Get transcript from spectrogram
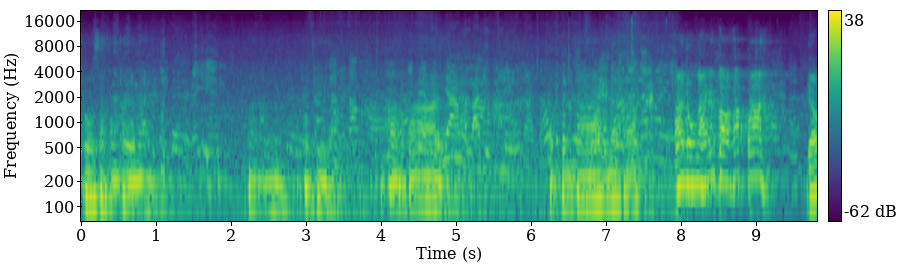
โทรศัพท์ของใครอะแม่ใจเย็นอ่าโอเคอ่าได้ยางมันรัดอยู่ที่นิ้วขอบคุณครับคุณแม่ครับอ่าหนุ่มหลานกันต่อครับมาเดี๋ยว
